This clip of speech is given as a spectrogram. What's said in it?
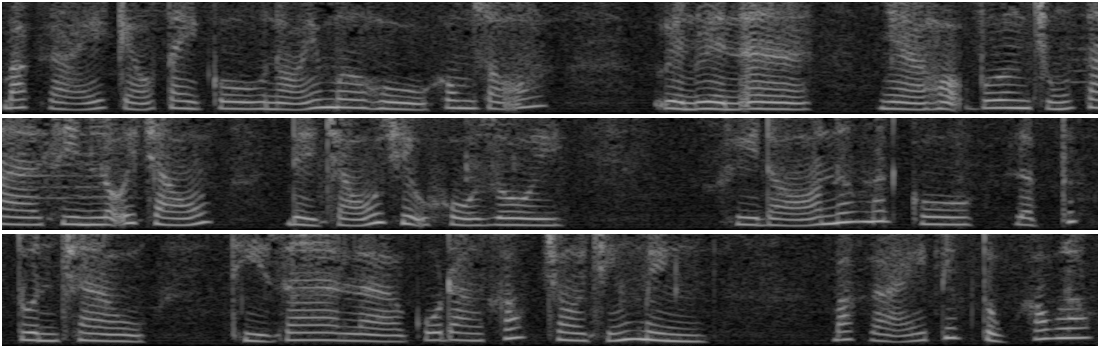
Bác gái kéo tay cô nói mơ hồ không rõ. Uyển Uyển à, nhà họ Vương chúng ta xin lỗi cháu, để cháu chịu khổ rồi. Khi đó nước mắt cô lập tức tuôn trào, thì ra là cô đang khóc cho chính mình. Bác gái tiếp tục khóc lóc.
